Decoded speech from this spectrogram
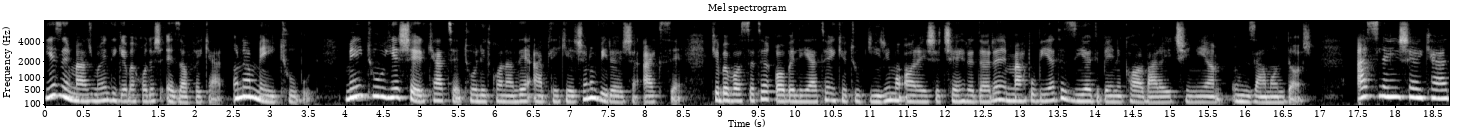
یه زیر مجموعه دیگه به خودش اضافه کرد. اونم میتو بود. میتو یه شرکت تولید کننده اپلیکیشن و ویرایش عکسه که به واسطه قابلیت که تو گیریم و آرایش چهره داره محبوبیت زیادی بین کاربرای چینی هم اون زمان داشت. اصل این شرکت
